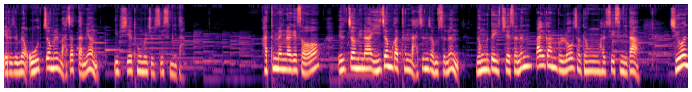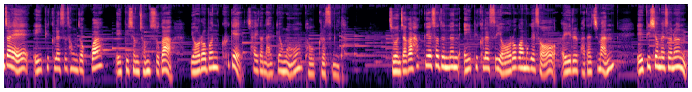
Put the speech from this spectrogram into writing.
예를 들면 5점을 맞았다면 입시에 도움을 줄 수 있습니다. 같은 맥락에서 1점이나 2점 같은 낮은 점수는 명문대 입시에서는 빨간불로 적용할 수 있습니다. 지원자의 AP 클래스 성적과 AP 시험 점수가 여러 번 크게 차이가 날 경우 더욱 그렇습니다. 지원자가 학교에서 듣는 AP 클래스 여러 과목에서 A를 받았지만 AP 시험에서는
